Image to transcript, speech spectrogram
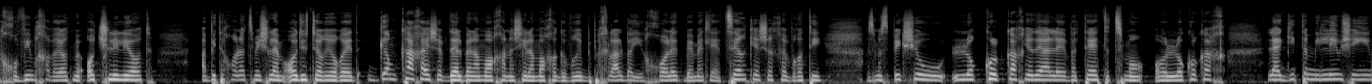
חווים חוויות מאוד שליליות, הביטחון העצמי שלהם עוד יותר יורד. גם ככה יש הבדל בין המוח הנשי למוח הגברי, בכלל ביכולת באמת לייצר קשר חברתי. אז מספיק שהוא לא כל כך יודע לבטא את עצמו, או לא כל כך להגיד את המילים שהיא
